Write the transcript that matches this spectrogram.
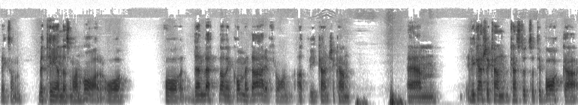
liksom, beteende som han har. Och, och den lättnaden kommer därifrån att vi kanske kan um, vi kanske kan, kan studsa tillbaka,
